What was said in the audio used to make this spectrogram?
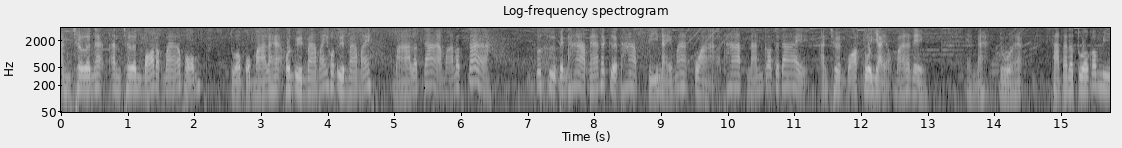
อัญเชิญฮะอัญเชิญบอสออกมาครับผม ตัวผมมาแล้วฮะคนอื่นมาไหมคนอื่นมาไหม มาแล้วจ้ามาแล้วจ้า ก็คือเป็นธาตุนะฮะถ้าเกิดธาตุสีไหนมากกว่าธาตุนั้นก็จะได้อัญเชิญบอสตัวใหญ่ออกมานั่นเองเห็นไหมดูนะสัตว์แต่ละตัวก็มี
